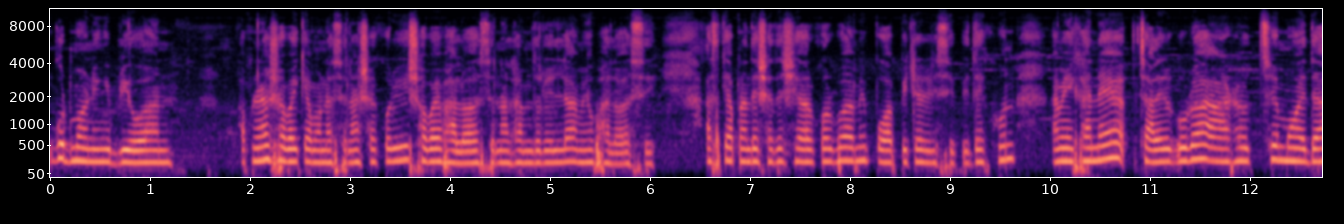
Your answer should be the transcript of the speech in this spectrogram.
গুড মর্নিং এভরিওয়ান আপনারা সবাই কেমন আছেন? আশা করি সবাই ভালো আছেন। আলহামদুলিল্লাহ, আমিও ভালো আছি। আজকে আপনাদের সাথে শেয়ার করব আমি পোয়া পিঠার রেসিপি দেখুন, আমি এখানে চালের গুঁড়া আর হচ্ছে ময়দা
